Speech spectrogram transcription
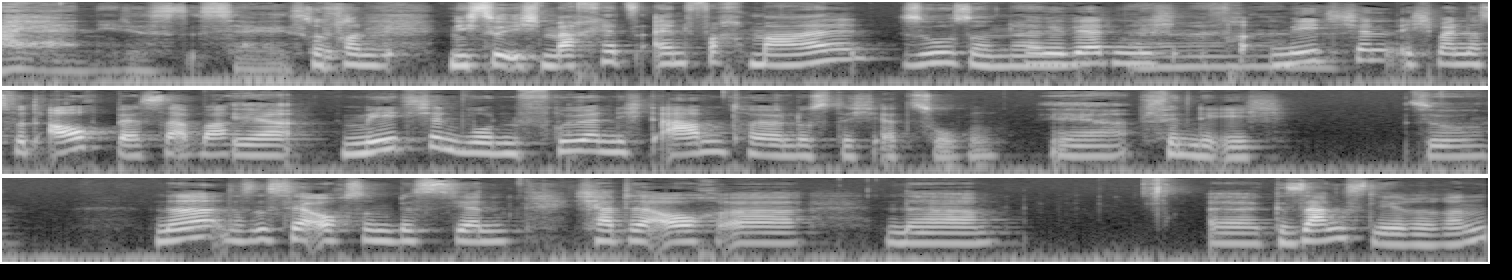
ah ja, nee, das ist ja jetzt So von- nicht so, ich mache jetzt einfach mal so, sondern Ja, wir werden nicht, nein, Mädchen, ich meine, das wird auch besser, aber Ja. Mädchen wurden früher nicht abenteuerlustig erzogen. Ja, finde ich. so. Ne? Das ist ja auch so ein bisschen, ich hatte auch äh, eine äh, Gesangslehrerin,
